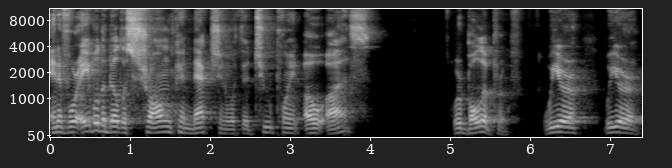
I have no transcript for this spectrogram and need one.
And if we're able to build a strong connection with the 2.0 us, we're bulletproof. We are we are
